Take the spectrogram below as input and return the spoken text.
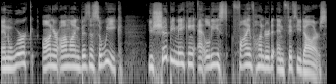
and work on your online business a week, you should be making at least $550.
